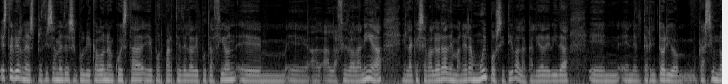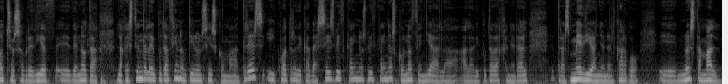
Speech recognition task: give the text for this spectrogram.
Este viernes precisamente se publicaba una encuesta eh, por parte de la Diputación em, eh, a, la ciudadanía en la que se valora de manera muy positiva la calidad de vida en, en el territorio, casi un 8 sobre 10 eh, de nota. La gestión de la Diputación obtiene un 6,3 y cuatro de cada seis vizcaínos vizcaínas conocen ya a la, diputada general tras medio año en el cargo. Eh, no está mal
